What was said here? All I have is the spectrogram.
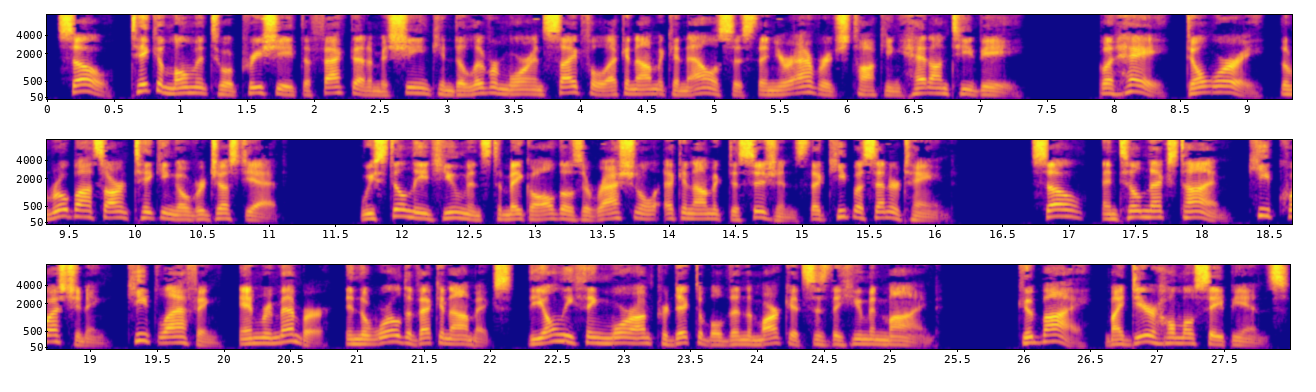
So, take a moment to appreciate the fact that a machine can deliver more insightful economic analysis than your average talking head on TV. But hey, don't worry, the robots aren't taking over just yet. We still need humans to make all those irrational economic decisions that keep us entertained. So, until next time, keep questioning, keep laughing, and remember, in the world of economics, the only thing more unpredictable than the markets is the human mind. Goodbye, my dear Homo sapiens.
